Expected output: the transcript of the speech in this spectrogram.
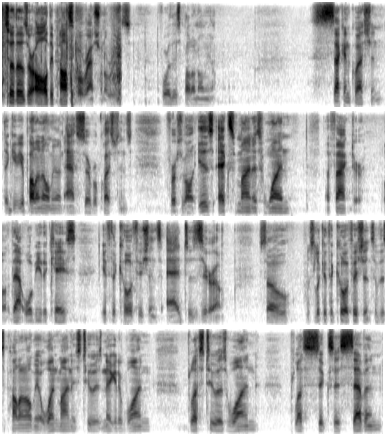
So those are all the possible rational roots for this polynomial. Second question, they give you a polynomial and ask several questions. First of all, is x minus 1 a factor? Well, that will be the case if the coefficients add to 0. So let's look at the coefficients of this polynomial. 1 minus 2 is negative 1, plus 2 is 1, plus 6 is 7,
